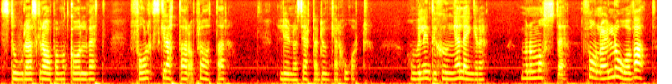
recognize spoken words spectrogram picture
Stolar skrapar mot golvet. Folk skrattar och pratar. Lunas hjärta dunkar hårt. Hon vill inte sjunga längre. Men hon måste, för hon har ju lovat.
